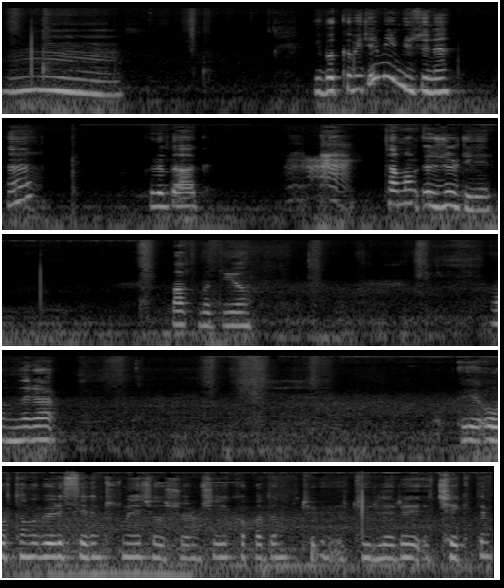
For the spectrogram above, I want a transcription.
Hmm. Bir bakabilir miyim yüzüne? Ha? Fırıldak. Tamam özür dilerim. Bakma diyor. Onlara e, ortamı böyle serin tutmaya çalışıyorum. Şeyi kapadım. tü- tülleri çektim.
